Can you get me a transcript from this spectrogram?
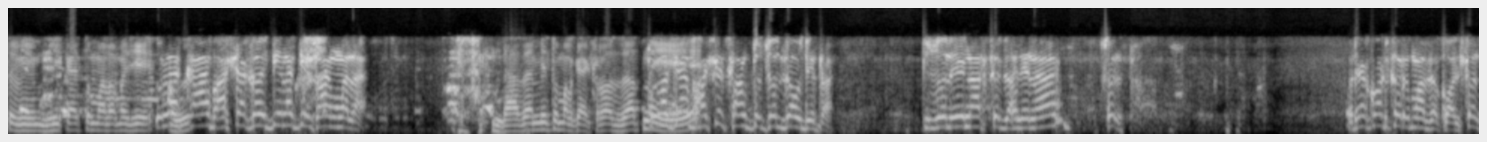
तुम्ही मी काय तुम्हाला म्हणजे तुला काय भाषा कळते ना ते सांग मला. दादा मी तुम्हाला काय क्रॉस जात तुला त्या नाही भाषेत सांगतो. चल जाऊ देता तुझं लय नाटकं झाले ना. चल. रेकॉर्ड कर माझा कॉल चल.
